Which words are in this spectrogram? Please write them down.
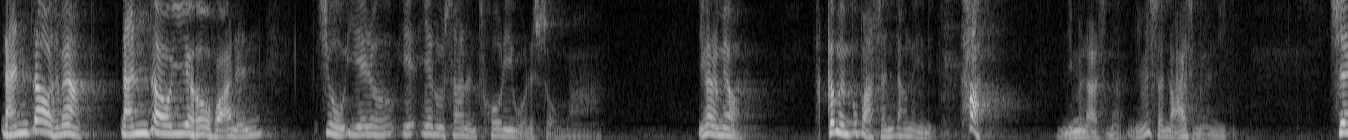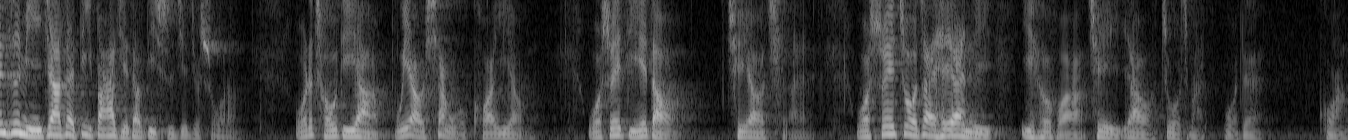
难道怎么样？难道耶和华能？就耶路耶耶路撒冷脱离我的手吗？你看到没有？根本不把神当在眼里。哈！你们哪什么？你们神哪有什么能力？先知米迦在第八节到第十节就说了：“我的仇敌啊，不要向我夸耀。我虽跌倒，却要起来；我虽坐在黑暗里，耶和华却要做什么？我的光。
